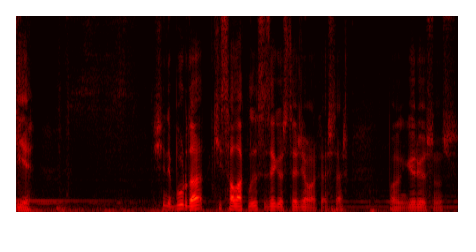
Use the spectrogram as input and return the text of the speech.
Diye. Şimdi buradaki salaklığı size göstereceğim arkadaşlar. Bakın görüyorsunuz.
